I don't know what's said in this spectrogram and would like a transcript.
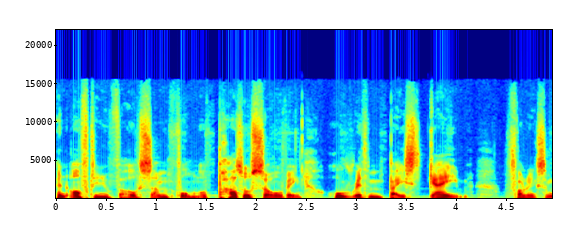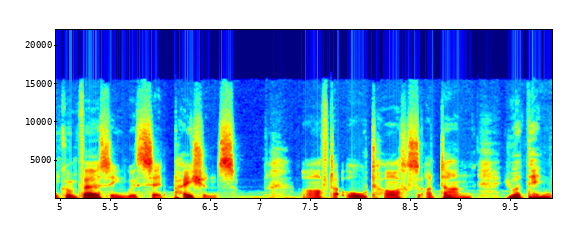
and often involve some form of puzzle solving or rhythm based game, following some conversing with said patients. After all tasks are done, you are then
